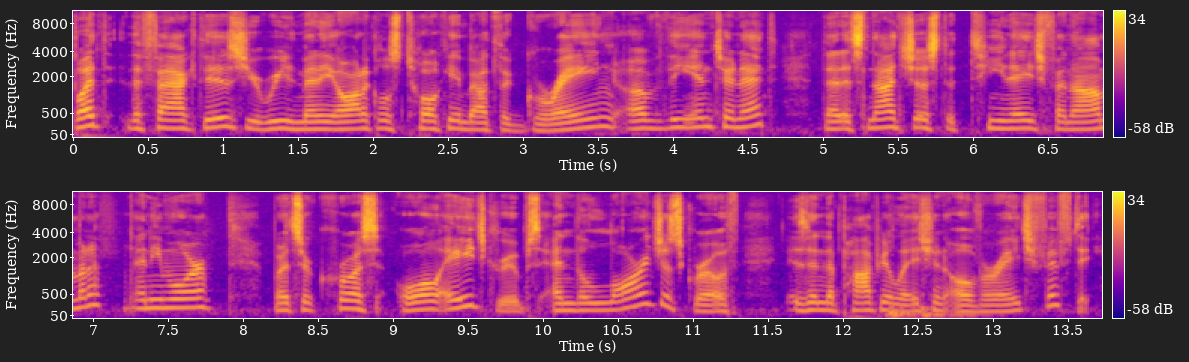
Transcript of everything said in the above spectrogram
But the fact is, you read many articles talking about the graying of the internet, that it's not just a teenage phenomena anymore, but it's across all age groups, and the largest growth is in the population over age 50.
